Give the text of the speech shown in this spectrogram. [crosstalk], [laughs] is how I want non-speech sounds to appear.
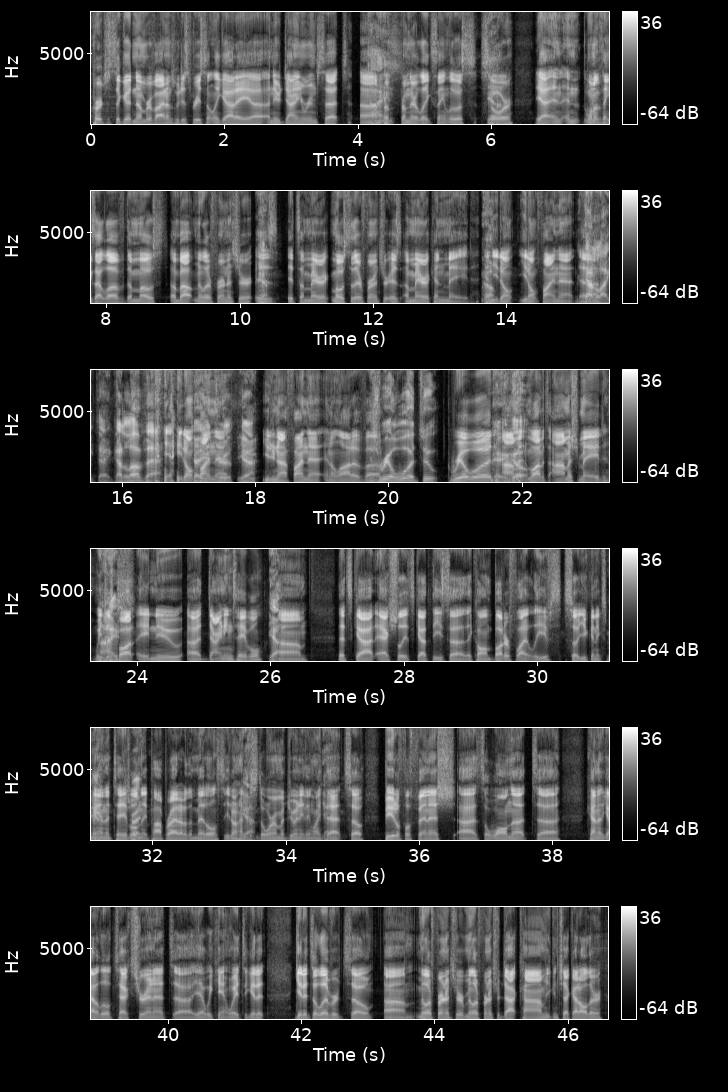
purchased a good number of items. We just recently got a uh, a new dining room set uh, Nice. from from their Lake St. Louis store. Yeah. And and one of the things I love the most about Miller Furniture Yeah. is it's American. Most of their furniture is American made, Oh. and you don't you don't find that. uh, Gotta like that. Gotta love that. [laughs] yeah, you don't Tell find that. truth. Yeah. You do not find that in a lot of uh, It's real wood too. real wood. There you Ami- go. A lot of it's Amish made. We just bought a new uh, dining table. Yeah. Um, that's got actually it's got these uh, they call them butterfly leaves, so you can expand Yeah, the table that's and they pop right out of the middle, so you don't have Yeah. to store them or do anything like Yeah. that. So beautiful finish. Uh, it's a walnut, uh, kind of got a little texture in it. Uh, yeah, we can't wait to get it get it delivered. So um, Miller Furniture, MillerFurniture.com. You can check out all their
